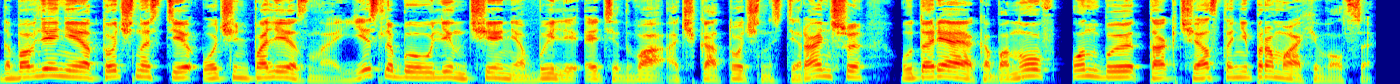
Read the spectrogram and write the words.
Добавление точности очень полезно. Если бы у Лин Ченя были эти два очка точности раньше, ударяя кабанов, он бы так часто не промахивался.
